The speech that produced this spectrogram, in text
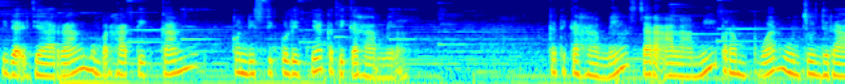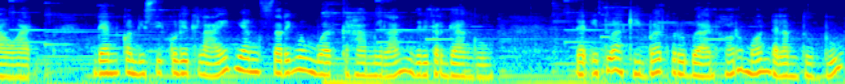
tidak jarang memperhatikan kondisi kulitnya ketika hamil. Ketika hamil, secara alami perempuan muncul jerawat dan kondisi kulit lain yang sering membuat kehamilan menjadi terganggu dan itu akibat perubahan hormon dalam tubuh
